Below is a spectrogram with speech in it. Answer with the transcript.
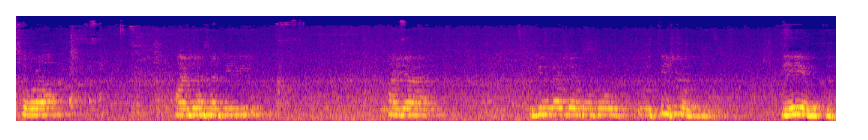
सोहळा माझ्यासाठी माझ्या जीवनाचं मोठं उद्दिष्ट होतं ध्येय होतं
